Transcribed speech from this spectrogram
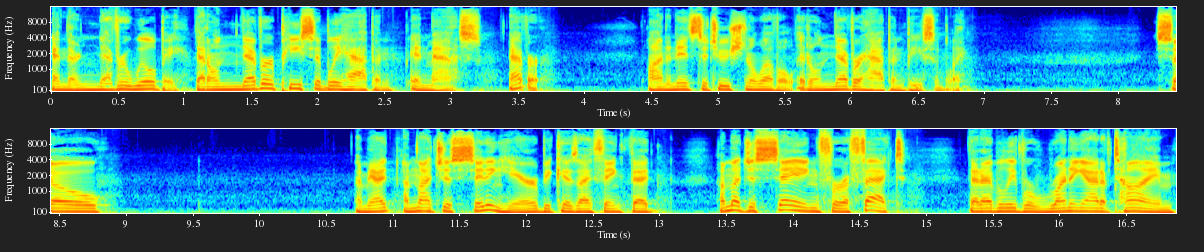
And there never will be. That'll never peaceably happen in mass, ever. On an institutional level, it'll never happen peaceably. So, I mean, I, I'm not just sitting here because I think that, I'm not just saying for effect that I believe we're running out of time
